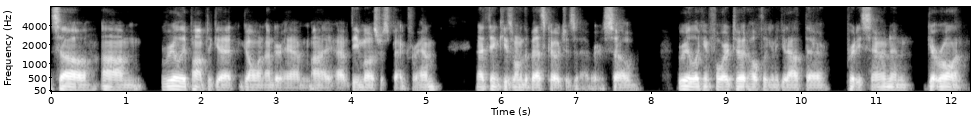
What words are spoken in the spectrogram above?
So um, really pumped to get going under him. I have the most respect for him. And I think he's one of the best coaches ever. So really looking forward to it. Hopefully going to get out there pretty soon and get rolling.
